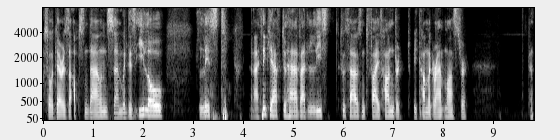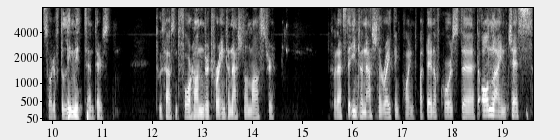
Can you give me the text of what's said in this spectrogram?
So there is ups and downs. And with this ELO list, I think you have to have at least 2,500 to become a grandmaster. That's sort of the limit. And there's 2,400 for international master. So that's the international rating point. But then, of course, the, the online chess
